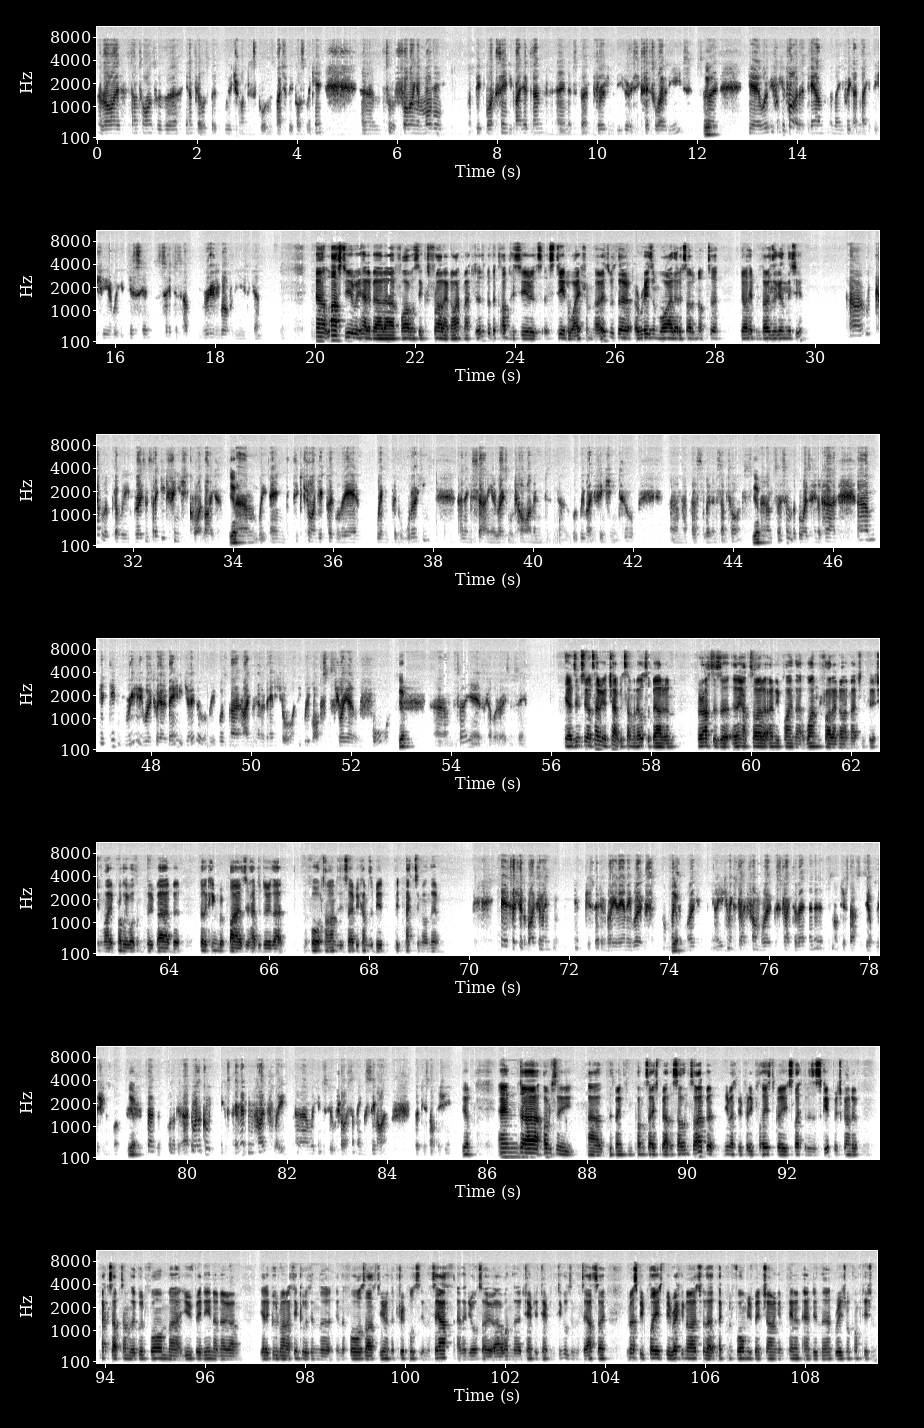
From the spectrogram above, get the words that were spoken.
awry sometimes with the young fellas, but we're trying to support them as much as we possibly can. Um, sort of following a model a bit like Sandy Bay have done, and it's been proven to be very successful over the years. So, yep. yeah, well, if we can follow that down, I mean, if we don't make it this year, we just set, set us up really well for the years to come. Uh, last year we had about uh, five or six Friday night matches, but the club this year has steered away from those. Was there a reason why they decided not to go ahead with those again this year? Uh, a couple of probably reasons. They did finish quite late. Yep. Um, we, and to try and get people there when people were working, and then starting at a reasonable time, and uh, we weren't finishing until um, half past 11 sometimes. Yep. Um, so some of the boys found it hard. Um, it didn't really work to our advantage either. It was no home ground advantage at all. I think we lost three out of four. Yep. Um, so yeah, there's a couple of reasons there. Yeah, it's interesting. I was having a chat with someone else about it, and for us as a, an outsider, only playing that one Friday night match and finishing late probably wasn't too bad. But for the Kingborough players who had to do that four times, you'd say, becomes a bit bit taxing on them. Yeah, especially the blokes. I mean, just that everybody down there works. Yep. Work. You know, you're coming straight from work straight to that, and it's not just us; it's the opposition as well. Yeah. So we'll look at that. It was a good experiment, and hopefully uh, we can still try something similar, but just not this year. Yep. And uh, obviously, uh, there's been some conversation about the southern side, but you must be pretty pleased to be selected as a skip, which kind of backs up some of the good form uh, you've been in. I know um, you had a good run. I think it was in the in the fours last year and the triples in the south, and then you also uh, won the champion champion singles in the south. So you must be pleased to be recognised for that, that good form you've been showing in Pennant and in the regional competitions.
